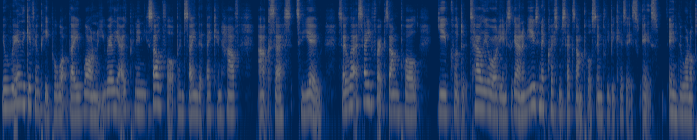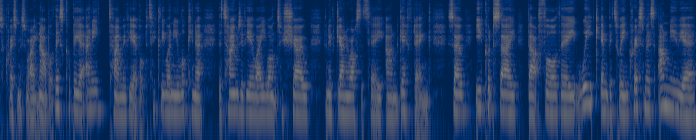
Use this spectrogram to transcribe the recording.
you're really giving people what they want. You're really opening yourself up and saying that they can have access to you. So, let's say, for example, you could tell your audience again i'm using a christmas example simply because it's it's in the run up to christmas right now but this could be at any time of year but particularly when you're looking at the times of year where you want to show kind of generosity and gifting. So you could say that for the week in between christmas and new year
